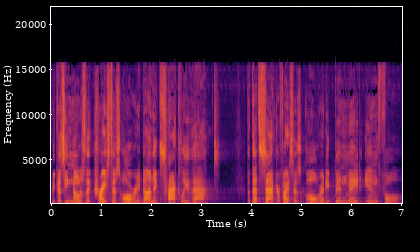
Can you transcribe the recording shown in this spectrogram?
because he knows that Christ has already done exactly that. That that sacrifice has already been made in full.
